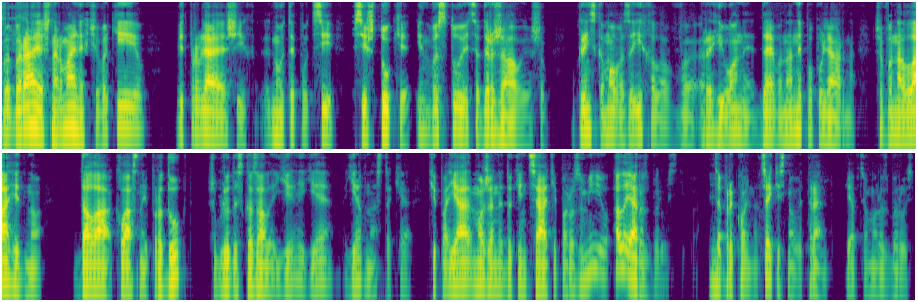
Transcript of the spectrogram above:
вибираєш нормальних чуваків, відправляєш їх, ну, типу, ці всі штуки інвестуються державою, щоб українська мова заїхала в регіони, де вона не популярна, щоб вона лагідно дала класний продукт, щоб люди сказали: є, є, є в нас таке. Типа, я може не до кінця типа, розумію, але я розберусь. Типа. Це прикольно, це якийсь новий тренд. Я в цьому розберусь.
